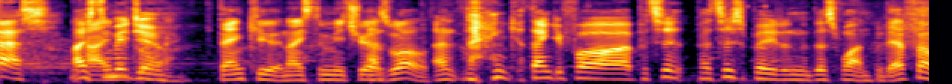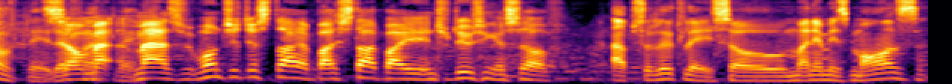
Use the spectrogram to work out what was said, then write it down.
Mass. Nice Hi, to meet you. Thank you. Nice to meet you as well. And thank, thank you for uh, partic- participating in this one. Definitely. So, Ma- definitely. Maz, won't you just start by, start by introducing yourself? Absolutely. So my name is Maz. Uh,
